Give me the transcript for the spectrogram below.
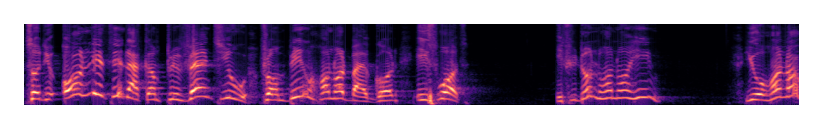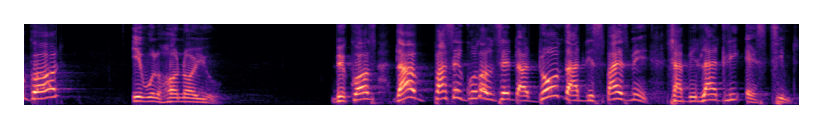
So the only thing that can prevent you from being honored by God is what? If you don't honor Him, you honor God, He will honor you. Because that passage goes on to say that those that despise me shall be lightly esteemed.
